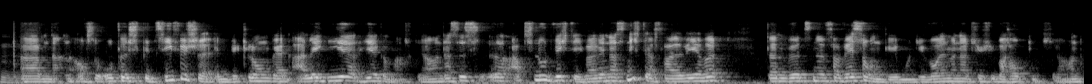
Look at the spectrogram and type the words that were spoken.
Mhm. Ähm, dann auch so Opel-spezifische Entwicklungen werden alle hier, hier gemacht. Ja. Und das ist äh, absolut wichtig, weil wenn das nicht der Fall wäre, dann wird es eine Verwässerung geben und die wollen wir natürlich überhaupt nicht. Ja. Und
